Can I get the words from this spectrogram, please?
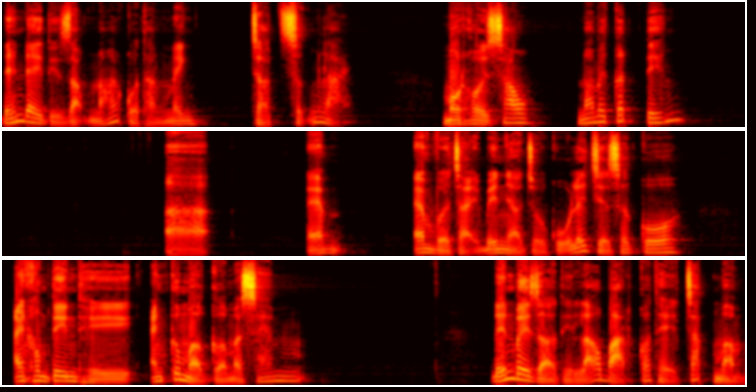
đến đây thì giọng nói của thằng ninh chợt sững lại. Một hồi sau nó mới cất tiếng. À em em vừa chạy bên nhà chủ cũ lấy chìa sơ cô. Anh không tin thì anh cứ mở cửa mà xem. Đến bây giờ thì lão bạt có thể chắc mẩm,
